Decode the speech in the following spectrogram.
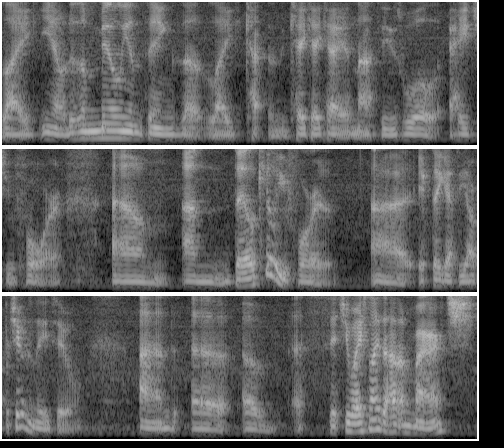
like, you know, there's a million things that like KKK and Nazis will hate you for. Um, and they'll kill you for it uh, if they get the opportunity to. And uh, a, a situation like that, a march,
